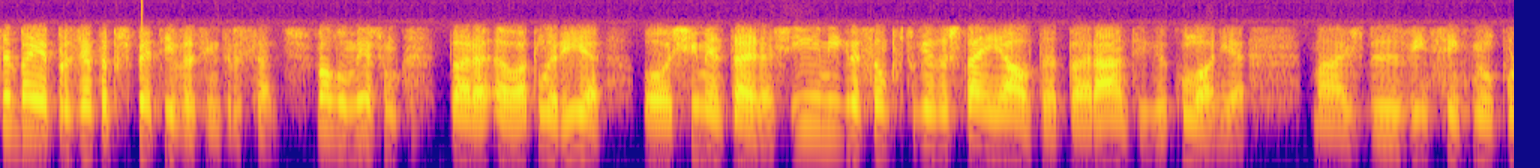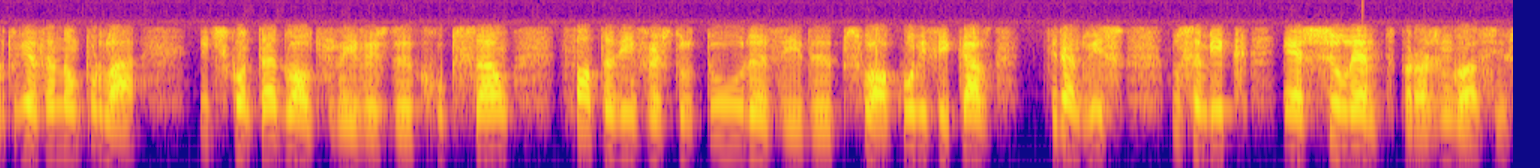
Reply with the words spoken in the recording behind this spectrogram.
também apresenta perspectivas interessantes. Vale o mesmo para a hotelaria ou as cimenteiras e a imigração portuguesa está em alta para a antiga colónia. Mais de 25 mil portugueses andam por lá e descontando altos níveis de corrupção, falta de infraestruturas e de pessoal qualificado, Tirando isso, Moçambique é excelente para os negócios,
